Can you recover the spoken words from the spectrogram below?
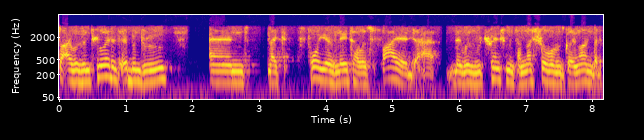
so I was employed at Urban Brew, and like four years later, I was fired. Uh, there was retrenchment. I'm not sure what was going on, but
